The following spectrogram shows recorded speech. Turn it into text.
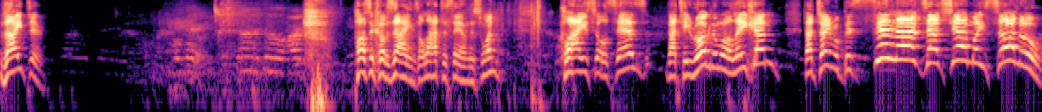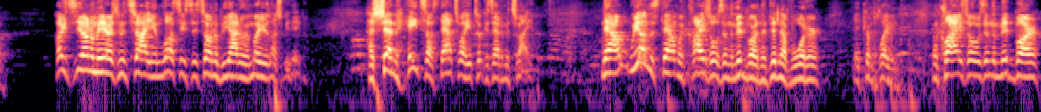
Weiter. Pasuk of Zion. There's a lot to say on this one. Klai Yisrael says, "Vatirognu aleichem, v'atayim b'sinat Hashem oisanu." Hashem hates us. That's why He took us out of Mitzrayim. Now we understand when Klai was in the midbar and they didn't have water, they complained. When Klai was in the midbar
